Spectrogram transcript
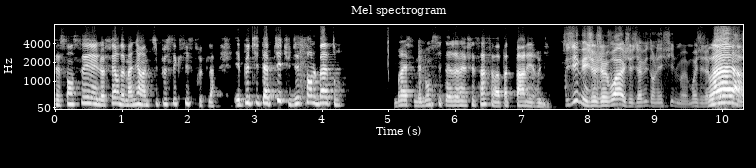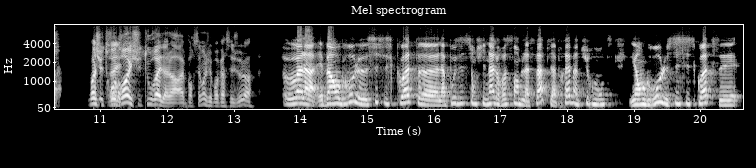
es censé le faire de manière un petit peu sexy, ce truc-là. Et petit à petit, tu descends le bâton. Bref, mais bon, si t'as jamais fait ça, ça va pas te parler, Rudy. Si, si, mais je, le vois, j'ai déjà vu dans les films. Moi, j'ai jamais voilà. Moi, je suis trop grand et je suis tout raide, alors forcément, je vais pas faire ces jeux-là. Voilà, et ben en gros le 6 squat, euh, la position finale ressemble à ça, puis après ben tu remontes. Et en gros le 6 squat c'est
